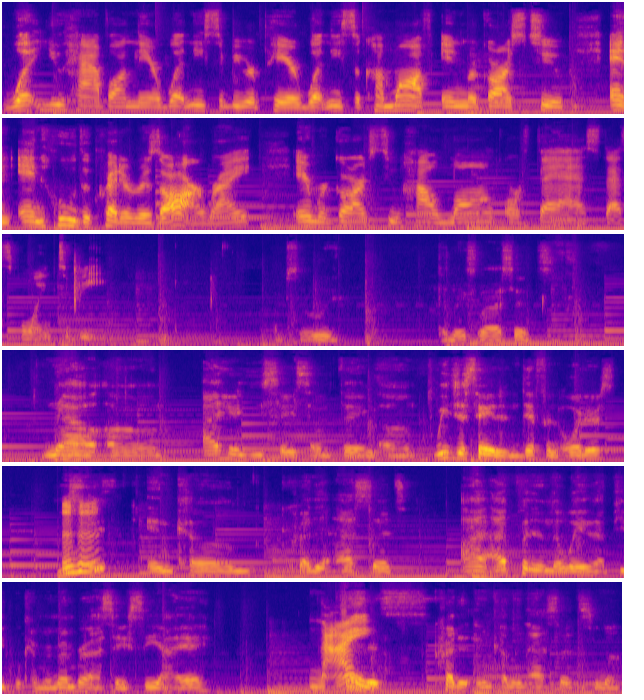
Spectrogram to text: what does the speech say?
what you have on there what needs to be repaired what needs to come off in regards to and and who the creditors are right? In regards to how long or fast that's going to be. Absolutely that makes a lot of sense. Now, um, I hear you say something. Um, we just say it in different orders. Mm-hmm. Income, credit, assets. I, I put it in the way that people can remember. I say CIA. Nice. Credit, credit income, and assets. You know,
